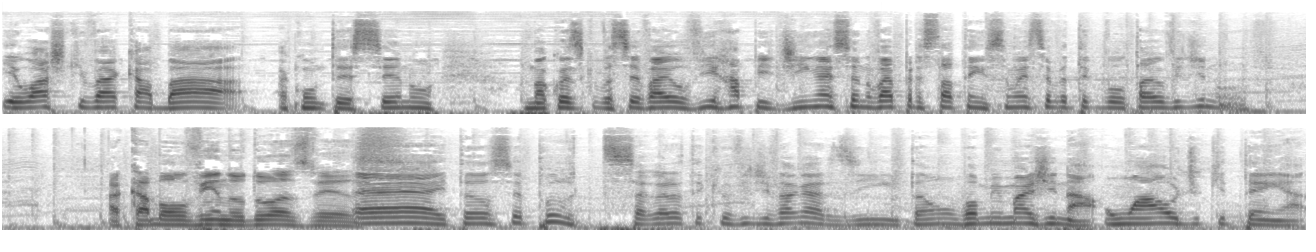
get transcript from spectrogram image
eu acho que vai acabar acontecendo uma coisa que você vai ouvir rapidinho, aí você não vai prestar atenção, aí você vai ter que voltar e ouvir de novo. Acaba ouvindo duas vezes. É, então você, putz, agora eu tenho que ouvir devagarzinho. Então vamos imaginar um áudio que tenha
